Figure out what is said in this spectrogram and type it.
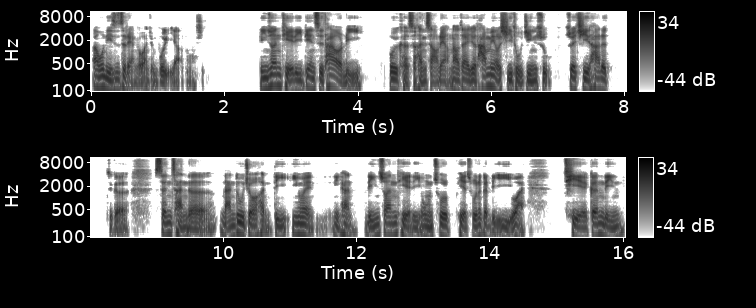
啊，问题是这两个完全不一样的东西。磷酸铁锂电池它有锂，不过可是很少量，然后再就它没有稀土金属，所以其他的这个生产的难度就很低。因为你看磷酸铁锂，我们除了撇除那个锂以外，铁跟磷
